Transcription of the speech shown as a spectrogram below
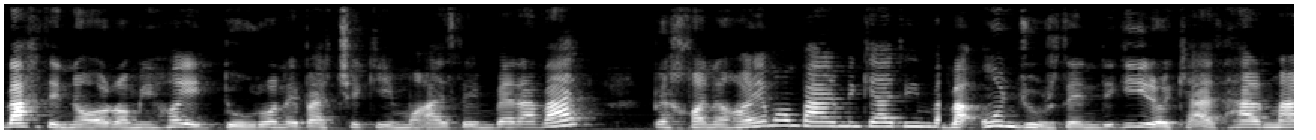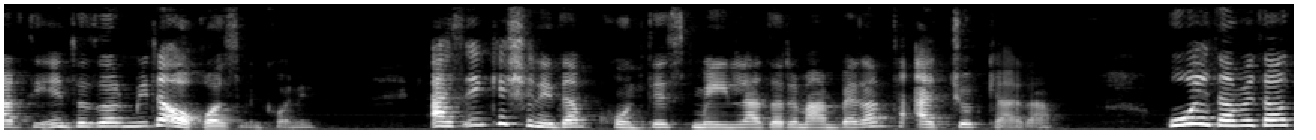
وقتی نارامی های دوران بچگی ما از بین برود به خانه هایمان برمیگردیم و اون جور زندگی را که از هر مردی انتظار میده آغاز می‌کنیم. از اینکه شنیدم کنتس میل نداره من برم تعجب کردم. او ادامه داد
